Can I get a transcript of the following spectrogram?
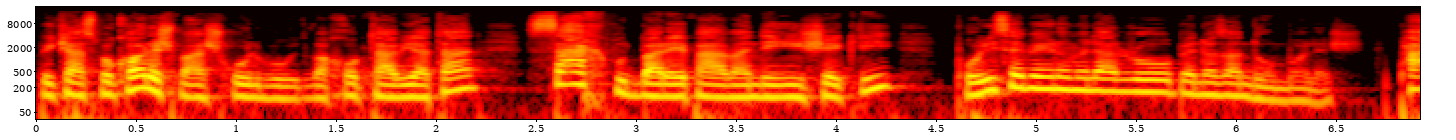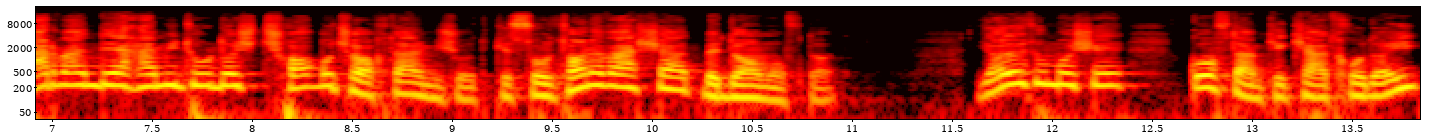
به کسب و کارش مشغول بود و خب طبیعتا سخت بود برای پرونده این شکلی پلیس بین رو بندازن دنبالش. پرونده همینطور داشت چاق و چاقتر می‌شد که سلطان وحشت به دام افتاد. یادتون باشه گفتم که کت خدایی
